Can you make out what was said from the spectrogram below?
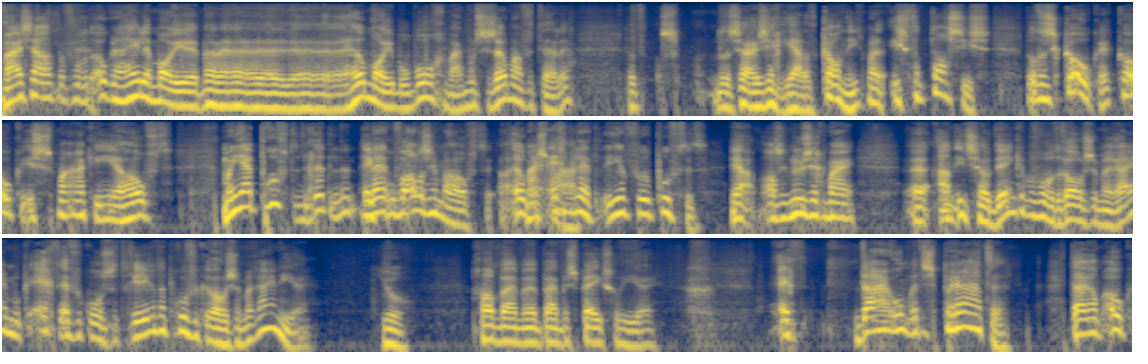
Maar ze had bijvoorbeeld ook een hele mooie, eh, eh, heel mooie bonbon gemaakt. Moet ze zomaar vertellen. Dat, dan zou je zeggen, ja, dat kan niet. Maar dat is fantastisch. Dat is koken. Koken is smaak in je hoofd. maar jij proeft het. Ik proef alles in mijn hoofd. Elke maar smaak. echt, je proeft het. Ja, als ik nu zeg maar eh, aan iets zou denken, bijvoorbeeld rozemarijn... moet ik echt even concentreren, dan proef ik rozemarijn hier. Joh. Gewoon bij mijn, bij mijn speeksel hier. Echt, daarom, het is praten. Daarom ook,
